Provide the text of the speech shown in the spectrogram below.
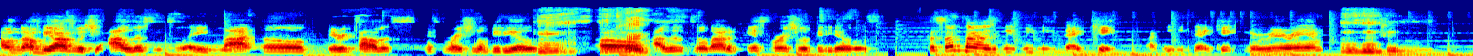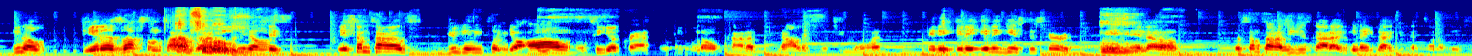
I'm, I'm gonna be honest with you. I listen to a lot of Eric Thomas inspirational videos. Mm, okay. Um, I listen to a lot of inspirational videos because sometimes we, we need that kick. Like we need that kick in the rear end hmm to, you know, get us up sometimes. And I Absolutely. mean, you know, it's, it's sometimes you can be putting your all into your craft, and people don't kind of acknowledge what you're doing, and it and it, and it gets discouraged. Mhm. And uh, but sometimes you just gotta, you know, you gotta get that tunnel vision. You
